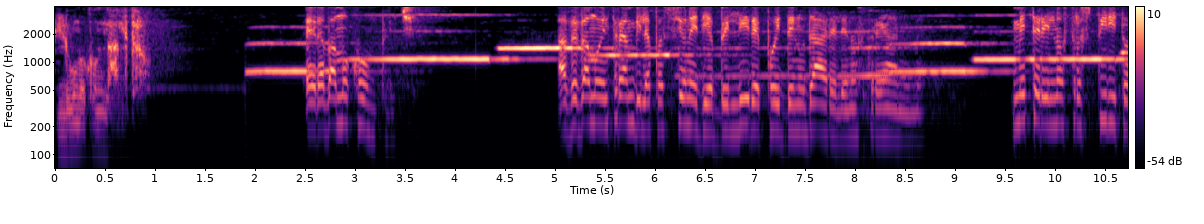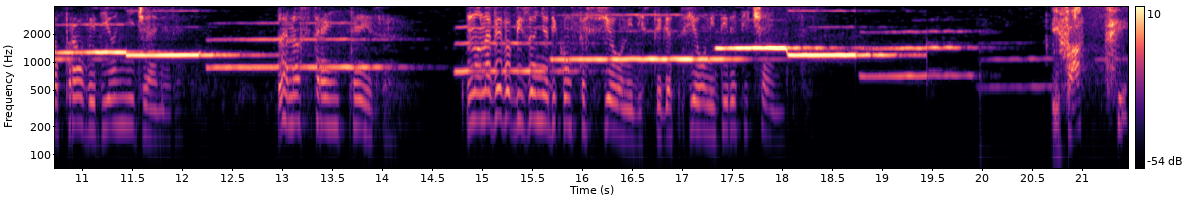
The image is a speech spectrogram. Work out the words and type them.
l'uno con l'altro. Eravamo complici. Avevamo entrambi la passione di abbellire e poi denudare le nostre anime, mettere il nostro spirito a prove di ogni genere. La nostra intesa non aveva bisogno di confessioni, di spiegazioni, di reticenze. I fatti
